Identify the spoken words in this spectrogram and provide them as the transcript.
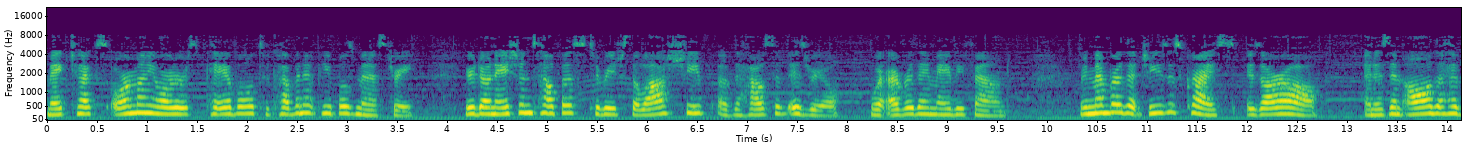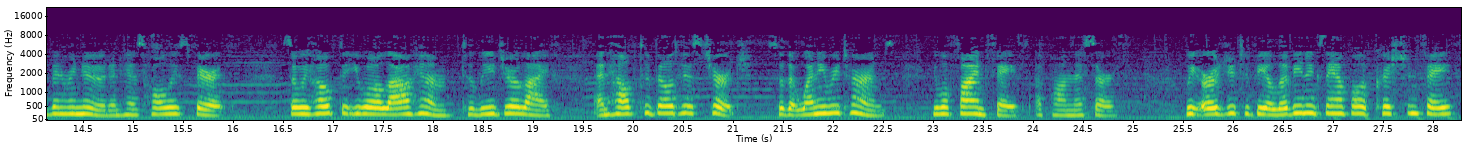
make checks or money orders payable to Covenant People's Ministry. Your donations help us to reach the lost sheep of the house of Israel, wherever they may be found. Remember that Jesus Christ is our all and is in all that have been renewed in His Holy Spirit. So we hope that you will allow Him to lead your life and help to build His church so that when He returns, you will find faith upon this earth. We urge you to be a living example of Christian faith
